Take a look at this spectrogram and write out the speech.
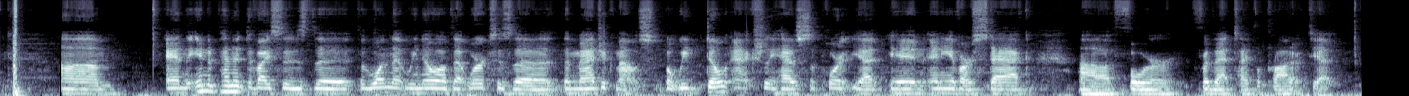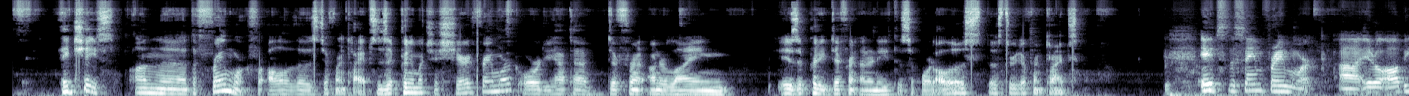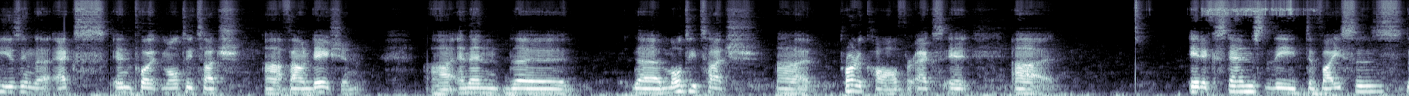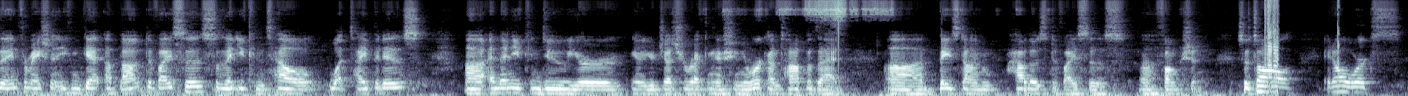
Um, and the independent devices, the, the one that we know of that works is the, the Magic Mouse, but we don't actually have support yet in any of our stack uh, for for that type of product yet. Hey Chase, on the, the framework for all of those different types, is it pretty much a shared framework, or do you have to have different underlying? Is it pretty different underneath to support all those those three different types? It's the same framework. Uh, it'll all be using the X input multi-touch uh, foundation, uh, and then the the multi-touch uh, protocol for X it uh, it extends the devices, the information that you can get about devices, so that you can tell what type it is, uh, and then you can do your you know your gesture recognition, your work on top of that, based on how those devices function. So it's all it all works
